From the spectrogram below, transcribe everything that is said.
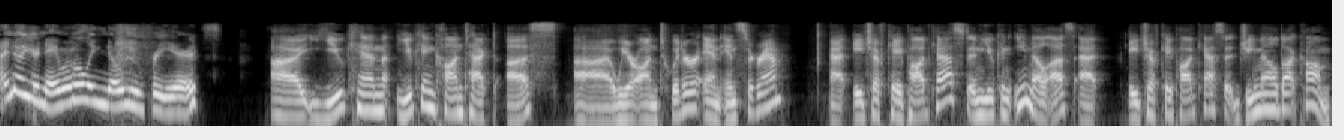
I know your name. I've only known you for years. Uh, you can you can contact us. Uh, we are on Twitter and Instagram at HFK Podcast, and you can email us at hfkpodcast at gmail.com.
